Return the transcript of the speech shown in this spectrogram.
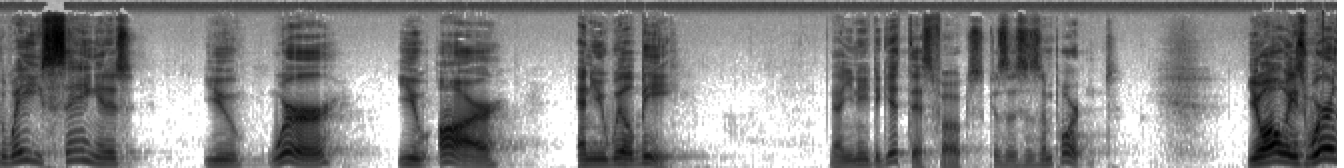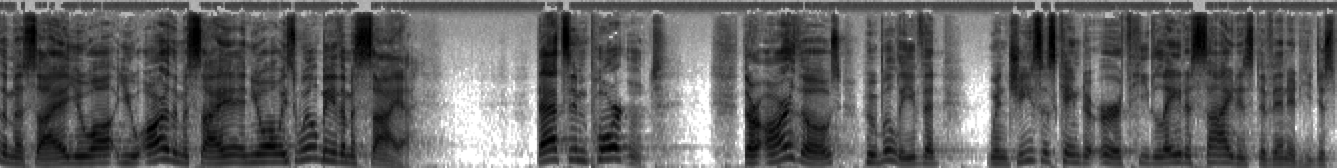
the way he's saying it is you were, you are, and you will be. Now you need to get this, folks, because this is important. You always were the Messiah, you are, you are the Messiah, and you always will be the Messiah. That's important. There are those who believe that when Jesus came to earth, he laid aside his divinity. He just,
